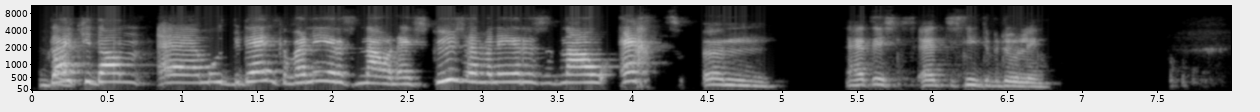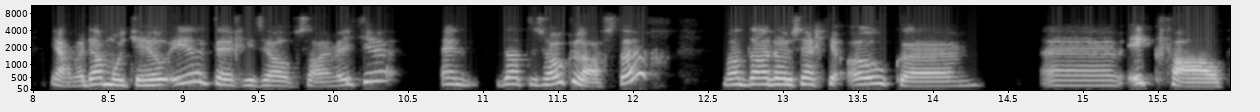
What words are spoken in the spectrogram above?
Dat je dan uh, moet bedenken, wanneer is het nou een excuus en wanneer is het nou echt een. Het is, het is niet de bedoeling. Ja, maar dan moet je heel eerlijk tegen jezelf zijn, weet je? En dat is ook lastig, want daardoor zeg je ook. Uh, uh, ik faal.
